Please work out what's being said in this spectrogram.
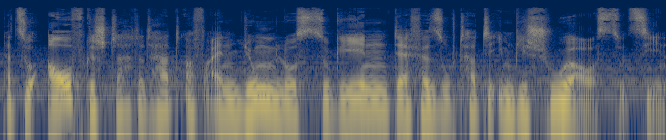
dazu aufgestattet hat, auf einen Jungen loszugehen, der versucht hatte, ihm die Schuhe auszuziehen.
